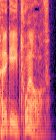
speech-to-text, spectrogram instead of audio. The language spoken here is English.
Peggy 12.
